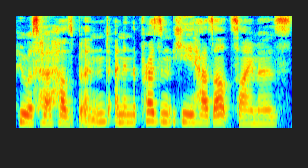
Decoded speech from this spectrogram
who was her husband, and in the present he has Alzheimer's,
